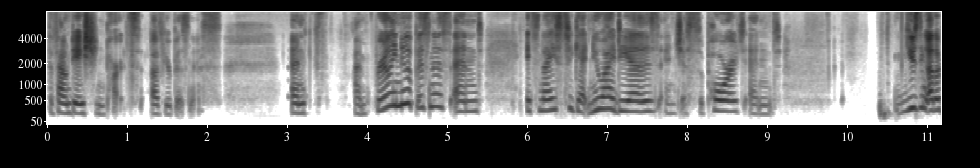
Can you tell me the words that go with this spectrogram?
the foundation parts of your business. And I'm fairly new at business, and it's nice to get new ideas and just support and using other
